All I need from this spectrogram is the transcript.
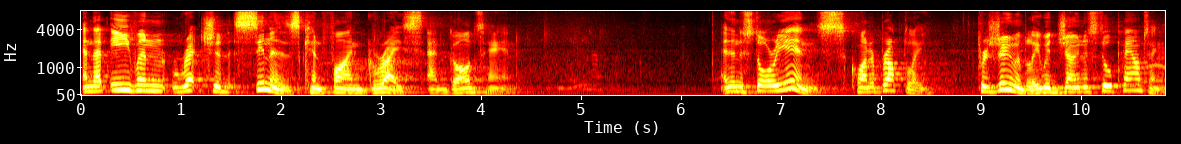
and that even wretched sinners can find grace at God's hand. And then the story ends quite abruptly, presumably with Jonah still pouting.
